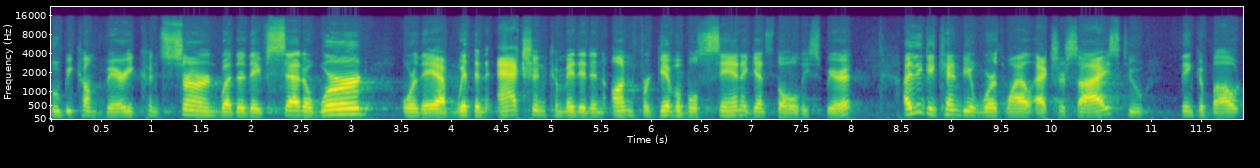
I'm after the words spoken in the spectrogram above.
who become very concerned whether they've said a word or they have, with an action, committed an unforgivable sin against the Holy Spirit. I think it can be a worthwhile exercise to think about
